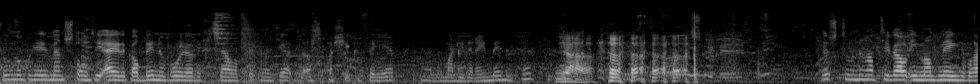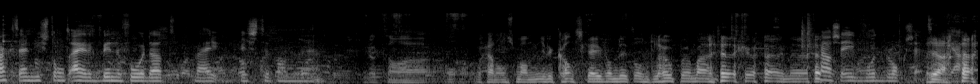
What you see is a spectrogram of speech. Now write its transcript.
toen op een gegeven moment stond hij eigenlijk al binnen voordat ik het zelf... Want ja, als, als je een café hebt, nou, dan mag iedereen binnen. Hè? ja. Dus toen had hij wel iemand meegebracht en die stond eigenlijk binnen voordat wij wisten van... eh, dan, eh, we gaan ons man niet de kans geven om dit te ontlopen, maar gewoon. eh, ga ze even voor het blok zetten. Ja. Ja.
